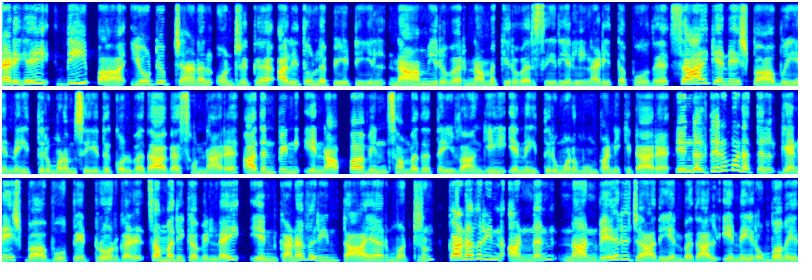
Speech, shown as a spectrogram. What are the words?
நடிகை தீபா யூடியூப் சேனல் ஒன்றுக்கு அளித்துள்ள பேட்டியில் நாம் இருவர் நமக்கிருவர் சீரியலில் நடித்த போது சாய் கணேஷ் பாபு என்னை திருமணம் செய்து கொள்வதாக சொன்னாரு. அதன் பின் என் அப்பாவின் சம்மதத்தை வாங்கி என்னை திருமணமும் பண்ணிக்கிட்டாரு. எங்கள் திருமணத்தில் கணேஷ் பாபு பெற்றோர்கள் சம்மதிக்கவில்லை. என் கணவரின் தாயார் மற்றும் கணவரின் அண்ணன் நான் வேறு ஜாதி என்பதால் என்னை ரொம்பவே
